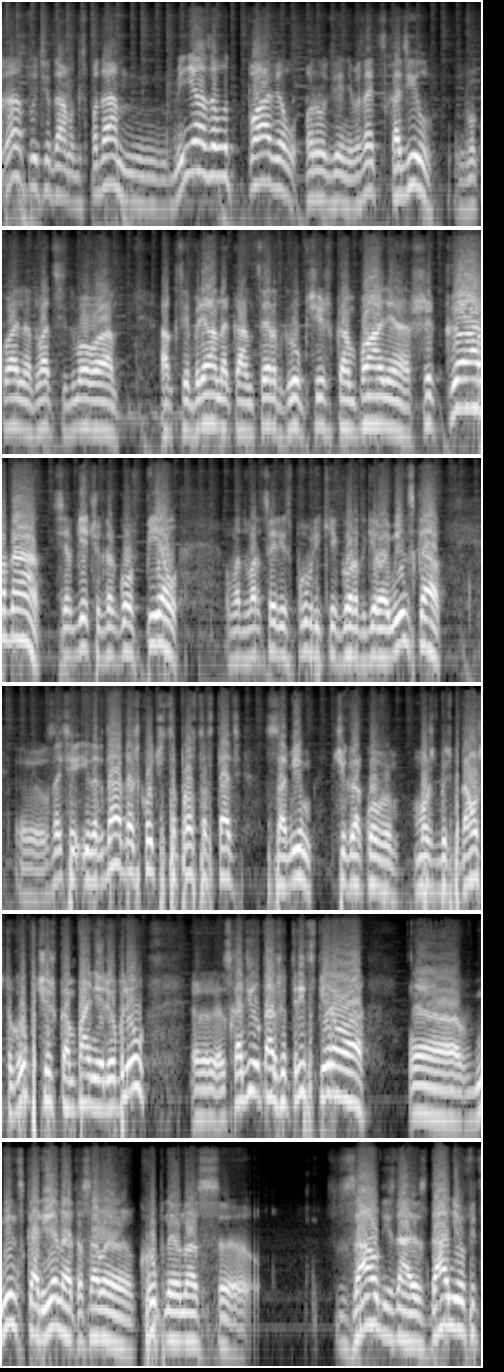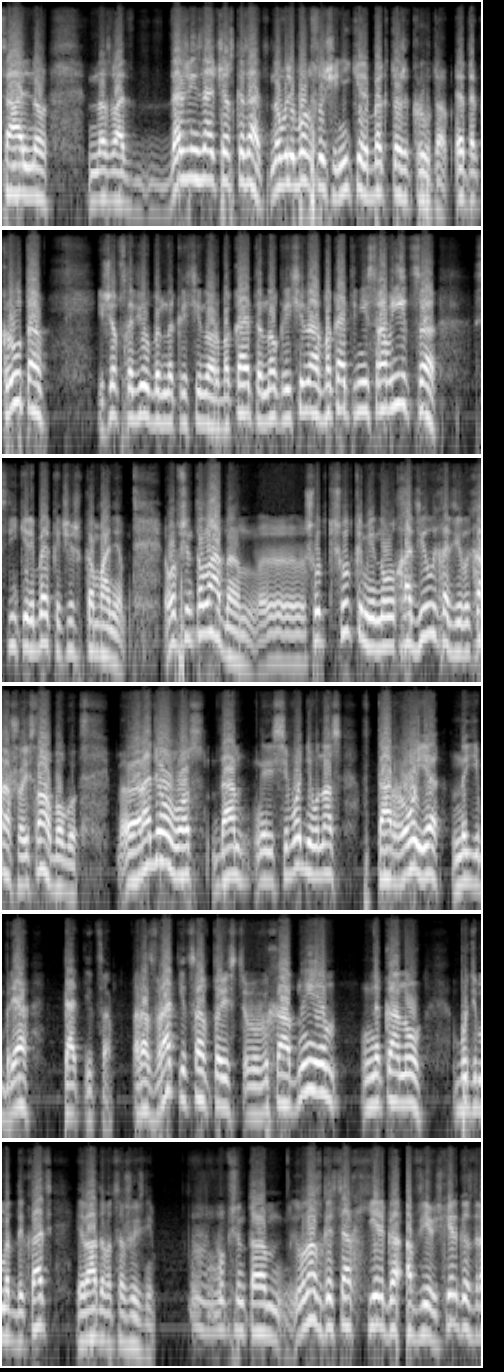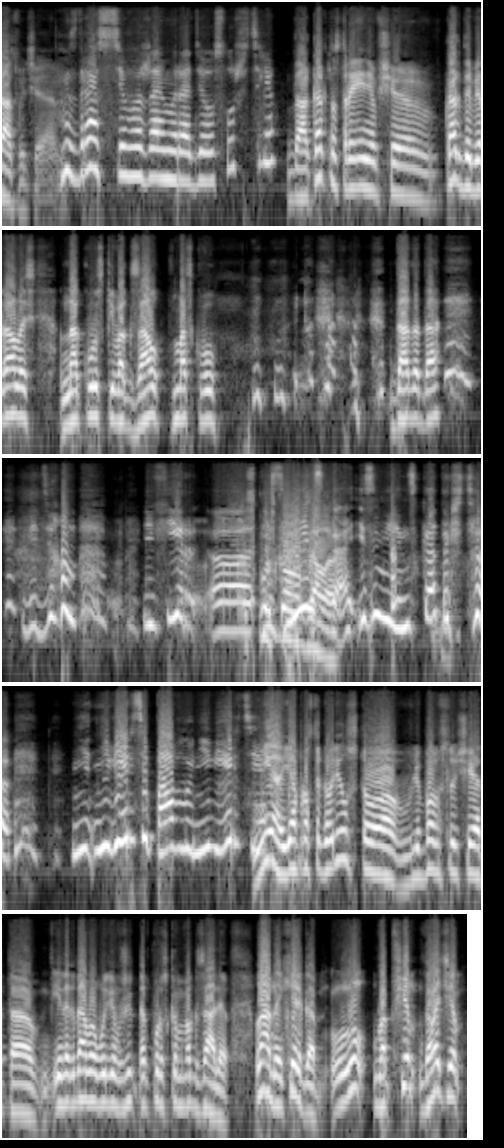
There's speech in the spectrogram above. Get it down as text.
Здравствуйте, дамы и господа. Меня зовут Павел Рудени. Вы знаете, сходил буквально 27 октября на концерт группы Чиж Компания. Шикарно! Сергей Чуграков пел во Дворце Республики города-героя Минска. Э, знаете, иногда даже хочется просто стать самим Чиграковым. Может быть, потому что группу Чиж Компания люблю. Э, сходил также 31 э, в Минск-арена. Это самая крупная у нас зал, не знаю, здание официально назвать. Даже не знаю, что сказать. Но в любом случае, Никельбек тоже круто. Это круто. Еще бы сходил бы на Кристину Арбакайте, но Кристина Арбакайте не сравнится с Никельбек и Чешек компания. В общем-то, ладно, э, шутки шутками, но ходил и ходил, и хорошо, и слава богу. Э, радиовоз, да, сегодня у нас 2 ноября, пятница. Развратница, то есть выходные на кону, будем отдыхать и радоваться жизни в общем-то, у нас в гостях Хельга Абдевич. Хельга, здравствуйте. Здравствуйте, уважаемые радиослушатели. Да, как настроение вообще? Как добиралась на Курский вокзал в Москву? Да-да-да. Ведем эфир э, из Минска, из Минска, так что не, не верьте Павлу, не верьте. Не, я просто говорил, что в любом случае это иногда мы будем жить на Курском вокзале. Ладно, Хельга, ну вообще давайте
